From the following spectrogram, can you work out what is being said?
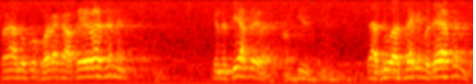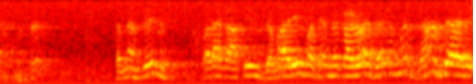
પણ આ લોકો ખોરાક આપે એવા છે ને કે નથી આપે? સાધુ આચાર્ય બધા આપે ને? તમને સમજાય ને? ખોરાક આપીને જમાડી પછી એમને કાઢવા થાય એમાં જ્યાં જાય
